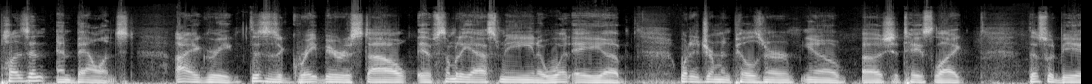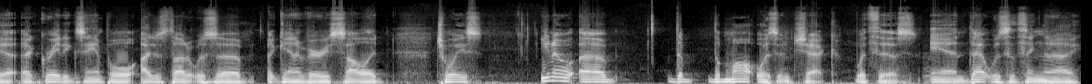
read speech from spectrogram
pleasant and balanced. I agree. This is a great beer to style. If somebody asked me, you know, what a uh, what a German pilsner, you know, uh, should taste like, this would be a, a great example. I just thought it was uh, again a very solid choice. You know, uh, the the malt was in check with this, and that was the thing that I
